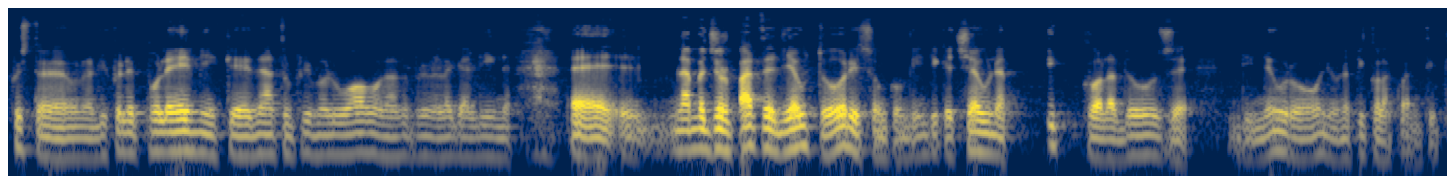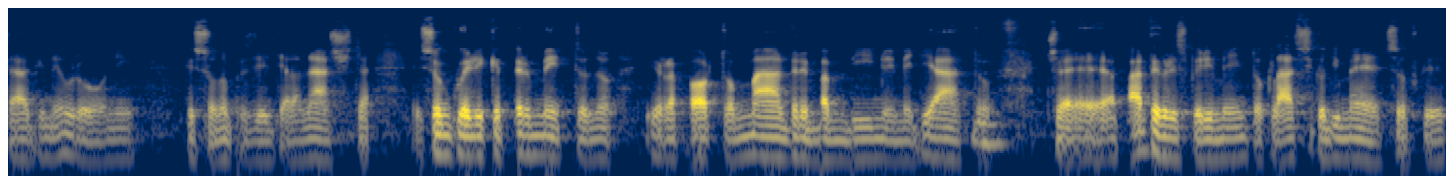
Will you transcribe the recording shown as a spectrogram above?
Questa è una di quelle polemiche, è nato prima l'uomo, è nato prima la gallina. Eh, la maggior parte degli autori sono convinti che c'è una piccola dose di neuroni, una piccola quantità di neuroni che sono presenti alla nascita e sono quelli che permettono il rapporto madre-bambino immediato, mm. cioè a parte quell'esperimento classico di Melzov che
